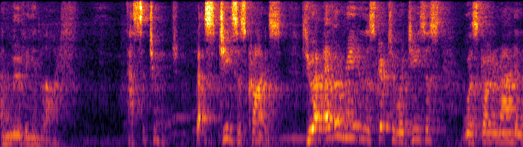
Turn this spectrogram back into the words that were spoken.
and moving in life. That's the church. That's Jesus Christ. Do you ever read in the scripture where Jesus was going around and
